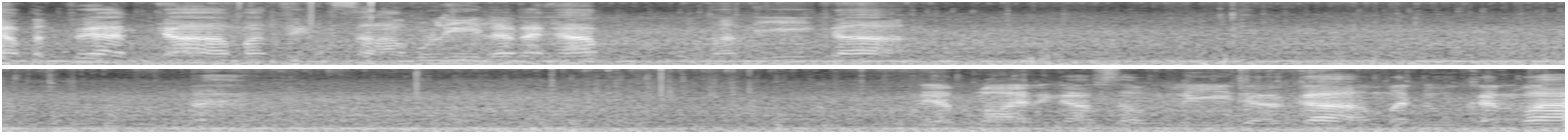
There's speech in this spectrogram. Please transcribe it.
ครับเพื่อนๆก็มาถึงสระบุรีแล้วนะครับ ตอนนี้ก็ เรียบร้อยนะครับสระบุรีเดี๋ยวก็มาดูกันว่า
